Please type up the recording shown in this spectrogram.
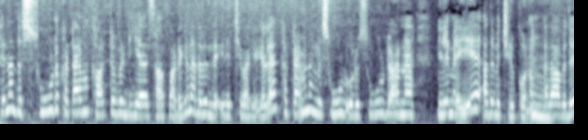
பின்ன அந்த சூடு கட்டாயமா காட்ட வேண்டிய சாப்பாடுகள் அதாவது இந்த இறைச்சி வகைகளை கட்டாயமா நாங்கள் சூடு ஒரு சூடான நிலைமையிலேயே அதை வச்சிருக்கணும். அதாவது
